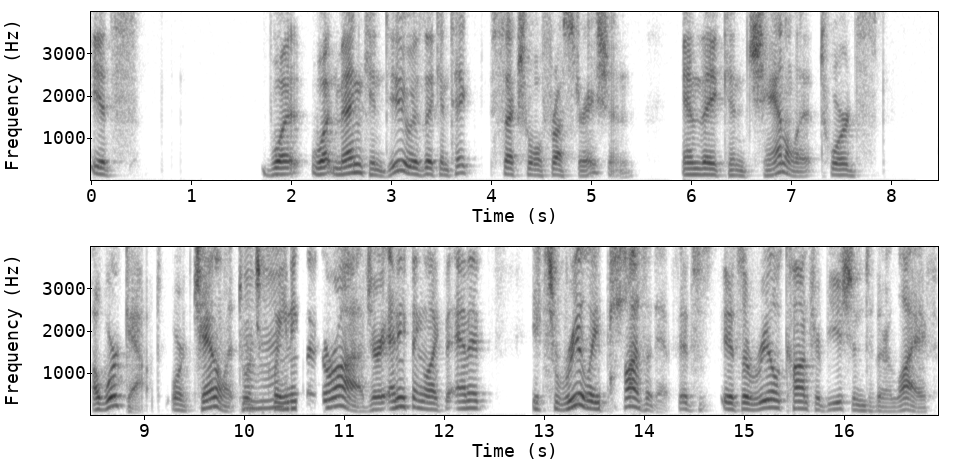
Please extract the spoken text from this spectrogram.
it's what what men can do is they can take sexual frustration and they can channel it towards a workout or channel it towards mm-hmm. cleaning the garage or anything like that and it it's really positive it's it's a real contribution to their life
